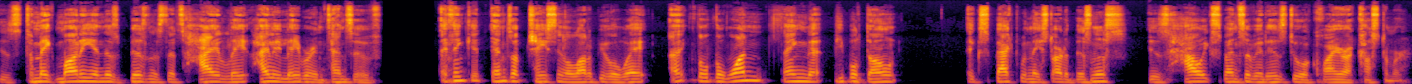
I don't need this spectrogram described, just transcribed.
is to make money in this business that's highly highly labor intensive. I think it ends up chasing a lot of people away. I think the, the one thing that people don't expect when they start a business is how expensive it is to acquire a customer.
